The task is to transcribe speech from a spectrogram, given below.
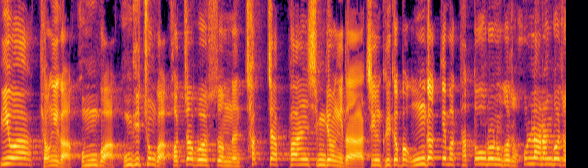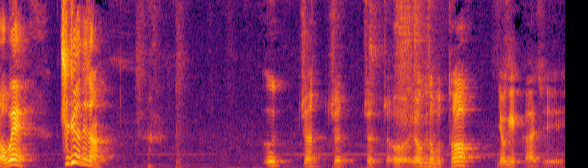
B와 경이가 곰과 공기총과 걷잡을 수 없는 착잡한 심경이다. 지금 그러니까 막 온갖 게 막 다 떠오르는 거죠. 혼란한 거죠. 왜? 죽여야 되잖아. 으쩌쩌쩌쩌 어, 여기서부터 여기까지.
